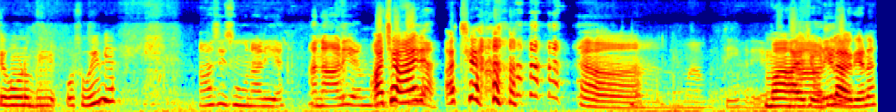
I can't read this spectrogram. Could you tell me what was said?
ਤੇ ਹੁਣ ਵੀ ਉਹ ਸੂਈ ਵੀ ਆ? ਆ ਸੀ ਸੂਣ ਵਾਲੀ ਹੈ ਆ ਨਾਲ ਹੀ ਮਾਂ ਅੱਛਾ ਆ- ਆ। ਅੱਛਾ। ਹਾਂ। ਹਾਂ ਮਾਂ ਪੁੱਤੀ ਖੜੇ ਆ। ਮਾਂ ਹਾਲੇ ਨਾਲ ਛੋਟੀ ਹੀ। ਲੱਗਦੀ ਹੈ ਨਾ।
